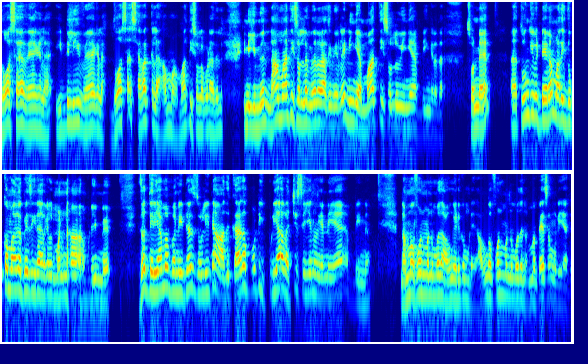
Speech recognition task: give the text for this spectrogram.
தோசை வேகலை இட்லி வேகலை தோசை செவக்கலை. ஆமாம் மாற்றி சொல்லக்கூடாது இல்லை இன்னைக்கு மிதன் நான் மாற்றி சொல்ல மிதனராசி நேர்களை நீங்கள் மாற்றி சொல்லுவீங்க அப்படிங்கிறத சொன்னேன். அஹ் தூங்கி அதை துக்கமாக பேசுகிறார்கள் மன்னா அப்படின்னு. ஏதோ தெரியாமல் பண்ணிட்டேன் சொல்லிட்டேன். அதுக்காக போட்டு இப்படியா வச்சு செய்யணும் என்னைய அப்படின்னு. நம்ம ஃபோன் பண்ணும்போது அவங்க எடுக்க முடியாது. அவங்க ஃபோன் பண்ணும்போது நம்ம பேச முடியாது.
